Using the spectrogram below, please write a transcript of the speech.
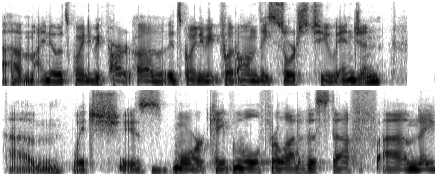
Um, I know it's going to be part of it's going to be put on the Source 2 engine, um, which is more capable for a lot of this stuff. Um, they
